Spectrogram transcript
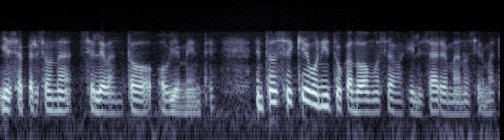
Y esa persona se levantó, obviamente. Entonces, qué bonito cuando vamos a evangelizar, hermanos y hermanas.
